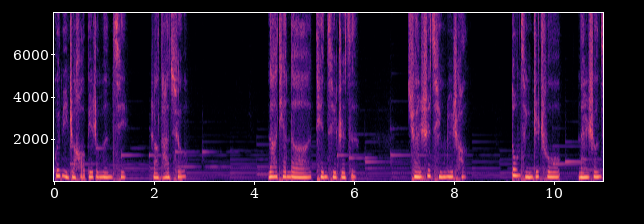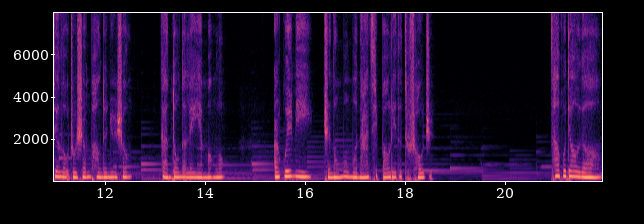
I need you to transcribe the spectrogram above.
闺蜜只好憋着闷气，让他去了。那天的天气之子，全是情侣场。动情之处，男生皆搂住身旁的女生，感动的泪眼朦胧，而闺蜜只能默默拿起包里的抽纸，擦不掉的，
